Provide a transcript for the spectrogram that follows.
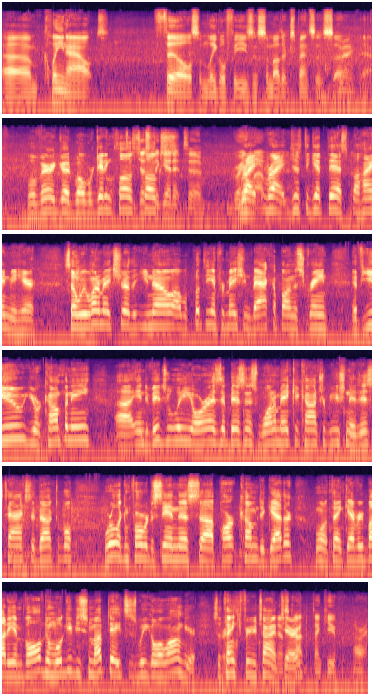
um, clean out, fill, some legal fees, and some other expenses. So Right. yeah, Well, very good. Well, we're getting close, just folks. to get it to great right, level. right. Just to get this behind me here. So we want to make sure that you know. Uh, we'll put the information back up on the screen. If you, your company, uh, individually or as a business, want to make a contribution, it is tax deductible. We're looking forward to seeing this uh, park come together. We want to thank everybody involved, and we'll give you some updates as we go along here. So thank you for your time, Terry. Scott, thank you. All right.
